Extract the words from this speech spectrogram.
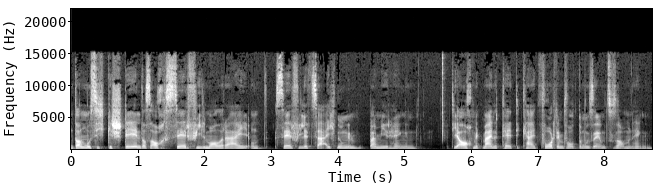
Und dann muss ich gestehen, dass auch sehr viel Malerei und sehr viele Zeichnungen bei mir hängen, die auch mit meiner Tätigkeit vor dem Fotomuseum zusammenhängen.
